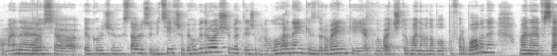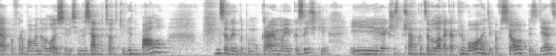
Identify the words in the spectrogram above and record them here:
А у мене волосся, я коротше ставлю собі ціль, щоб його відрощувати, щоб воно було гарненьке, здоровеньке. І як ви бачите, у мене воно було пофарбоване. У мене все пофарбоване волосся 80% відпало. Це видно по краю моєї косички. І якщо спочатку це була така тривога, типу, все, піздець,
